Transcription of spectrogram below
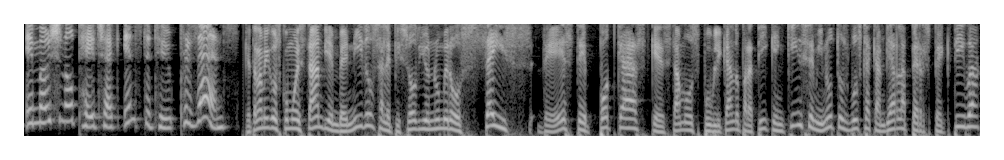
Emotional Paycheck Institute presents. ¿Qué tal amigos? ¿Cómo están? Bienvenidos al episodio número 6 de este podcast que estamos publicando para ti, que en 15 minutos busca cambiar la perspectiva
